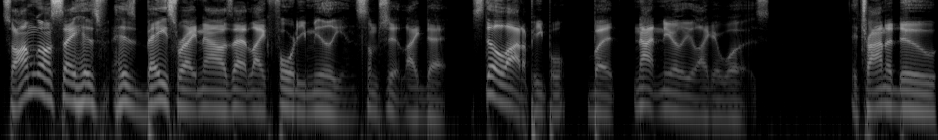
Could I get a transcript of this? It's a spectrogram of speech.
So I'm going to say his his base right now is at like 40 million, some shit like that. Still a lot of people. but not nearly like it was. They're trying to do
